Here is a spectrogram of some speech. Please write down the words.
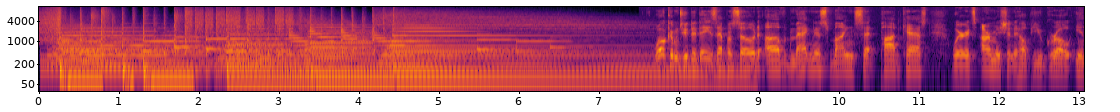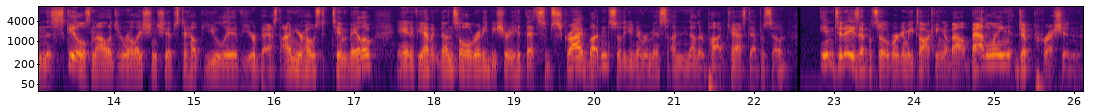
Welcome to today's episode of Magnus Mindset Podcast, where it's our mission to help you grow in the skills, knowledge, and relationships to help you live your best. I'm your host, Tim Balo, and if you haven't done so already, be sure to hit that subscribe button so that you never miss another podcast episode. In today's episode, we're going to be talking about battling depression.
